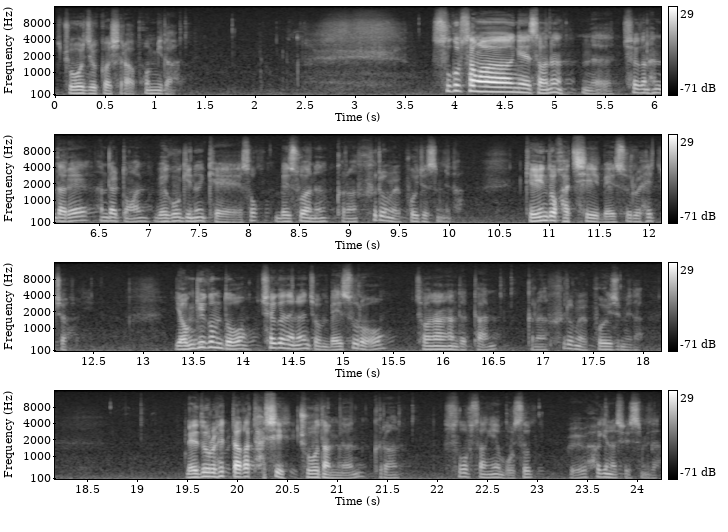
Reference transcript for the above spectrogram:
주어질 것이라 봅니다. 수급 상황에서는 네, 최근 한 달에 한 달 동안 외국인은 계속 매수하는 그런 흐름을 보여줬습니다. 개인도 같이 매수를 했죠. 연기금도 최근에는 좀 매수로 전환한 듯한 그런 흐름을 보여줍니다. 매도를 했다가 다시 주워 담는 그런 수급상의 모습을 확인할 수 있습니다.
